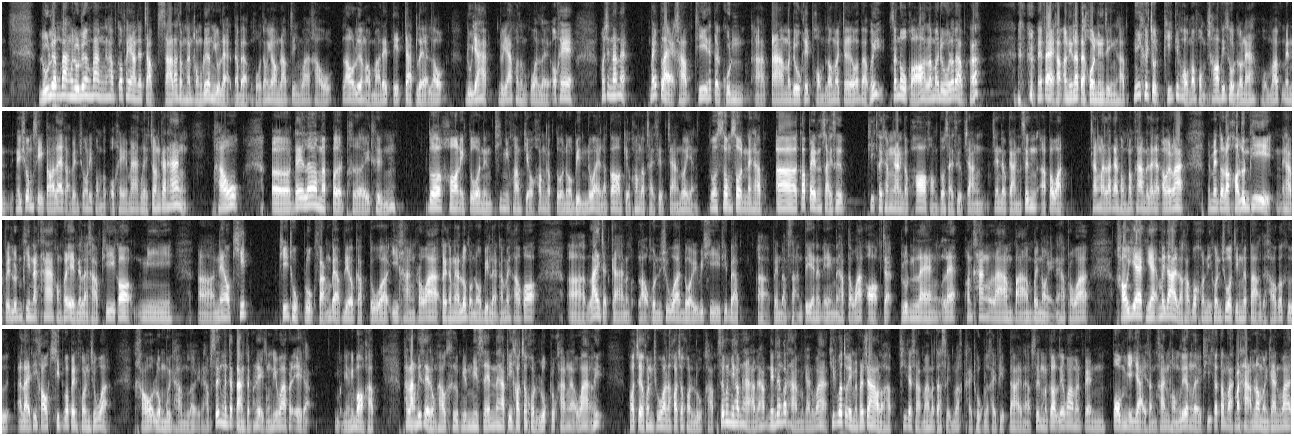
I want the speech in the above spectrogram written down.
รู้เรื่องบ้างไม่รู้เรื่องบ้างนะครับก็พยายามจะจับสาระสำคัญของเรื่องอยู่แหละ แต่แบบโหต้องยอมรับจริงว่าเขาเล่าเรื่องออกมาได้ติดจัดเลยแล้วดูยากดูยากพอสมควรเลยโอเค เพราะฉะนั้นเนี่ย ไม่แปลกครับที่ถ้าเกิดคุณตามมาดูคลิปผมแล้วมาเจอว่าแบบเฮ้ยสนุกเหรอแล้วมาดูแล้วแบบฮะไม่แปลกครับ อันนี้แล้วแต่คนจริงๆครับ นี่คือจุดพีคที่ผมว่าผมชอบที่สุดแล้วนะ ผมว่าเป็นในช่วง 4 ตอนแรกอะเป็นช่วงที่ผมแบบโอเคมากเลย จนกระทั่งเขาเออได้เริ่มมาเปิดเผยถึงตัวละครอีกตัวหนึ่งที่มีความเกี่ยวข้องกับตัวโนบินด้วย แล้วก็เกี่ยวข้องกับสายสืบจางด้วยอย่างตัวทรงซนนะครับเออก็เป็นสายสืบที่เคยทำงานกับพ่อของตัวสายสืบจางเช่นเดียวกัน ซึ่งประวัติ ช่างมันแล้วกันผมข้ามๆไปแล้วกันเอาไว้ว่า มันเป็นตัวละครรุ่นพี่นะครับเป็นรุ่นพี่นักฆ่าของพระเอกเนี่ยแหละครับ ที่ก็มีแนวคิดที่ถูกปลูกฝังแบบเดียวกับตัวอีคัง เพราะว่าเคยทำงานร่วมกับโนบินแหละทำให้เขาก็ไล่จัดการเหล่าคนชั่วโดยวิธีที่แบบ เป็นแบบสารเตี้ยนั่นเองนะครับ แต่ว่าออกจะรุนแรงและค่อนข้างลามปามไปหน่อยนะครับ เพราะว่าเขาแยกแยะไม่ได้หรอกครับ ว่าคนนี้คนชั่วจริงหรือเปล่าแต่เขาก็คืออะไรที่เขาคิดว่าเป็นคนชั่วเขาลงมือทำเลยนะครับ ซึ่งมันจะต่างจากพระเอกตรงที่ว่าพระเอกอะอย่างที่บอกครับ พลังพิเศษของเขาคือมันมีเซนส์นะครับที่เขาจะขนลุกทุกครั้งอะว่าเฮ้ย อเจอคนชั่วแล้วเขาจะขนลุกครับ ซึ่งมันมีคำถามนะครับ ในเรื่องก็ถามเหมือนกันว่า คิดว่าตัวเองเป็นพระเจ้าเหรอครับ ที่จะสามารถมาตัดสินว่าใครถูกหรือใครผิดได้นะครับ ซึ่งมันก็เรียกว่ามันเป็นปมใหญ่ๆสำคัญของเรื่องเลยที่ก็ต้องมามาถามเราเหมือนกันว่า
